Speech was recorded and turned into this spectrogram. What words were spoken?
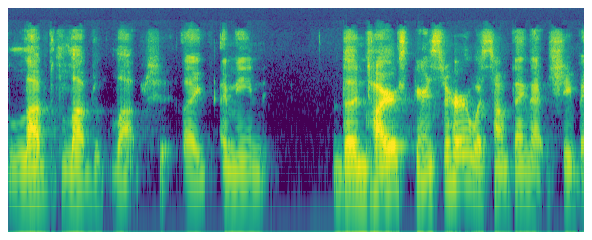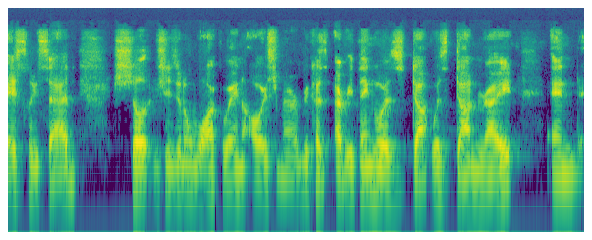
Loved, loved, loved. Like, I mean, the entire experience to her was something that she basically said she'll she's gonna walk away and always remember because everything was done was done right. And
